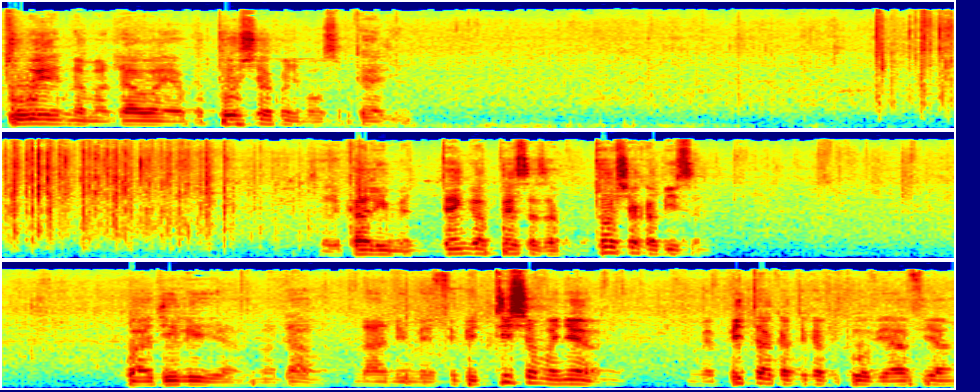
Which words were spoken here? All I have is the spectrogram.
tuwe na madawa ya kutosha kwenye mahospitali. Serikali imetenga pesa za kutosha kabisa kwa ajili ya madawa, na nimethibitisha mwenyewe, nimepita katika vituo vya afya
